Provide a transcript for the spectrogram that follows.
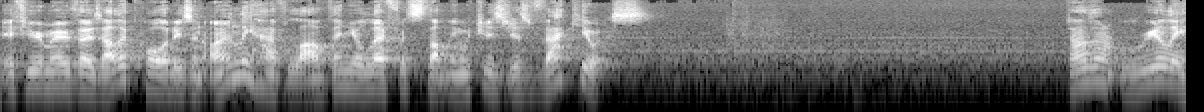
if you remove those other qualities and only have love, then you're left with something which is just vacuous. Doesn't really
